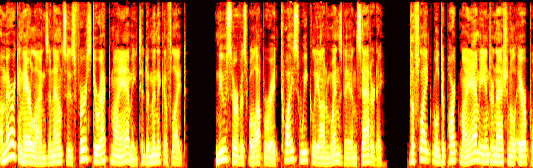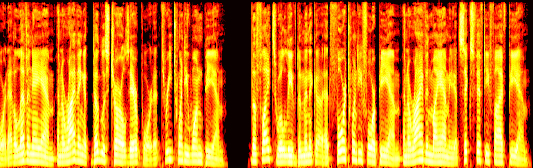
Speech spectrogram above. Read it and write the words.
American Airlines announces first direct Miami to Dominica flight. New service will operate twice weekly on Wednesday and Saturday. The flight will depart Miami International Airport at 11 a.m. and arriving at Douglas Charles Airport at 3:21 p.m. The flights will leave Dominica at 4:24 p.m. and arrive in Miami at 6:55 p.m.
